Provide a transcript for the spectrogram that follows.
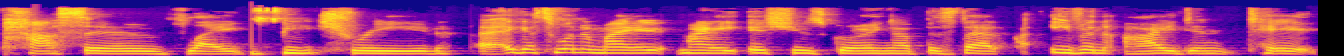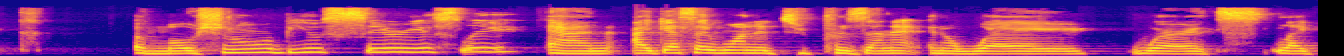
passive, like beach read. I guess one of my, my issues growing up is that even I didn't take emotional abuse seriously. And I guess I wanted to present it in a way where it's like,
